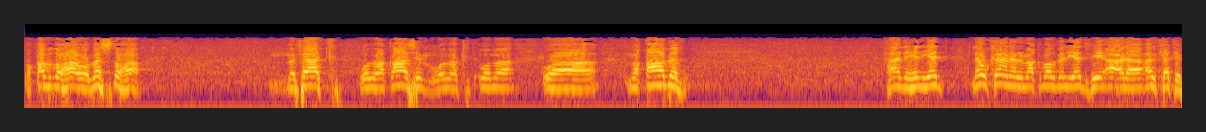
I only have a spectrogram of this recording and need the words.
وقبضها وبسطها. مفاك ومقاسم ومكت وما ومقابض. هذه اليد لو كان المقبض باليد في أعلى الكتف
